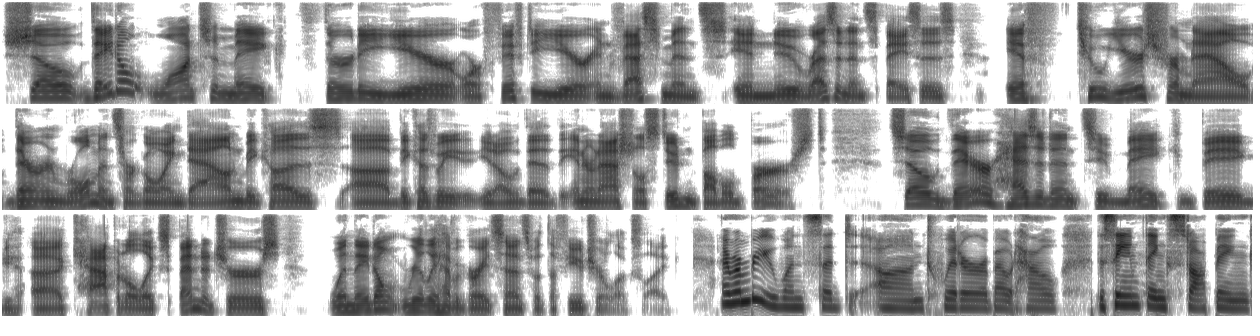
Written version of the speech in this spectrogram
So they don't want to make 30 year or 50 year investments in new residence spaces if two years from now their enrollments are going down because uh, because we you know the the international student bubble burst. So they're hesitant to make big uh, capital expenditures when they don't really have a great sense what the future looks like. I remember you once said on Twitter about how the same thing stopping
